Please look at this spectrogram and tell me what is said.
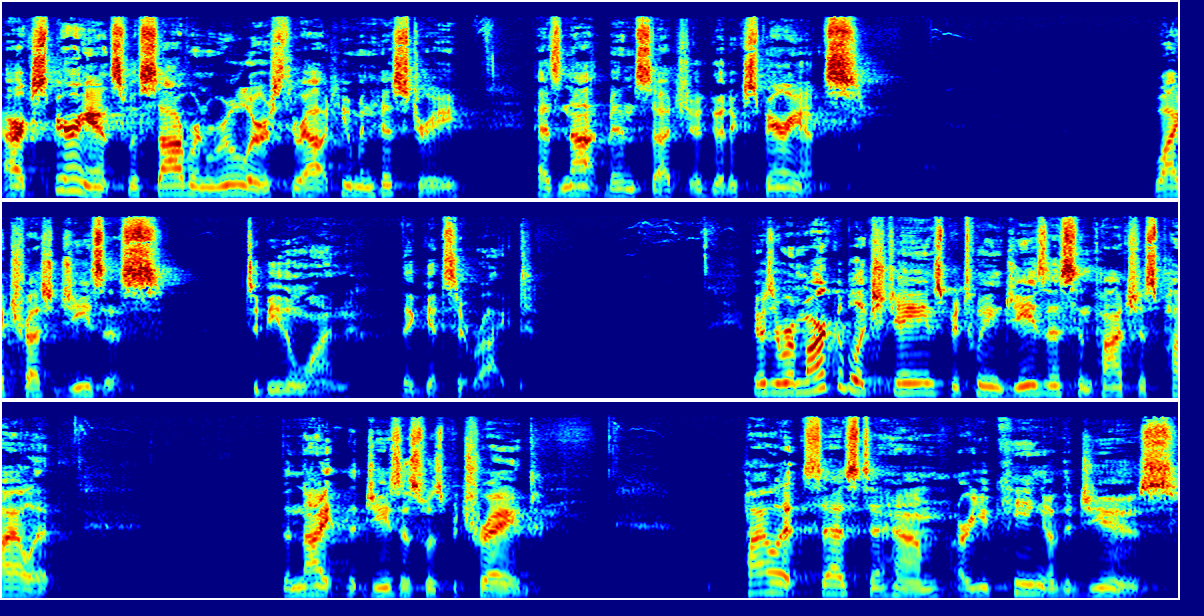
Our experience with sovereign rulers throughout human history has not been such a good experience. Why trust Jesus to be the one that gets it right? There's a remarkable exchange between Jesus and Pontius Pilate the night that Jesus was betrayed. Pilate says to him, Are you king of the Jews?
